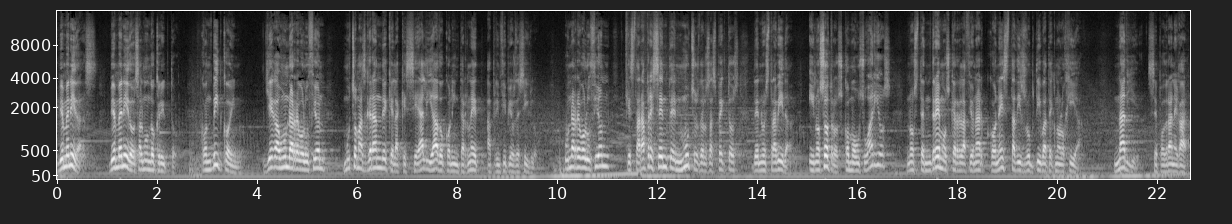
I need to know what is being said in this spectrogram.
Bienvenidas, bienvenidos al mundo cripto. Con Bitcoin llega una revolución mucho más grande que la que se ha liado con Internet a principios de siglo. Una revolución que estará presente en muchos de los aspectos de nuestra vida y nosotros, como usuarios, nos tendremos que relacionar con esta disruptiva tecnología. Nadie se podrá negar.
